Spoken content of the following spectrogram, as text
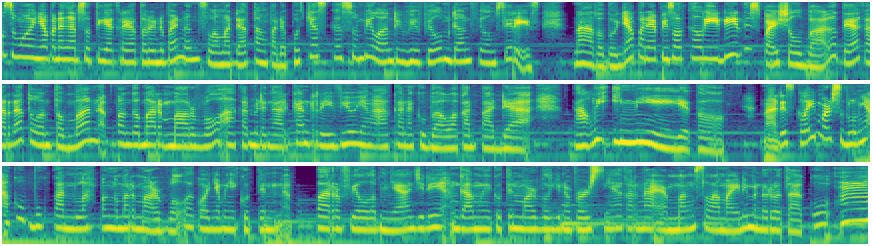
Semuanya pendengar setia kreator independen, selamat datang pada podcast ke-9 review film dan film series. Nah tentunya pada episode kali ini ini special banget ya karena teman-teman penggemar Marvel akan mendengarkan review yang akan aku bawakan pada kali ini gitu. Nah disclaimer sebelumnya aku bukanlah penggemar Marvel, aku hanya mengikuti per filmnya, jadi nggak mengikuti Marvel Universe-nya karena emang selama ini menurut aku, hmm,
